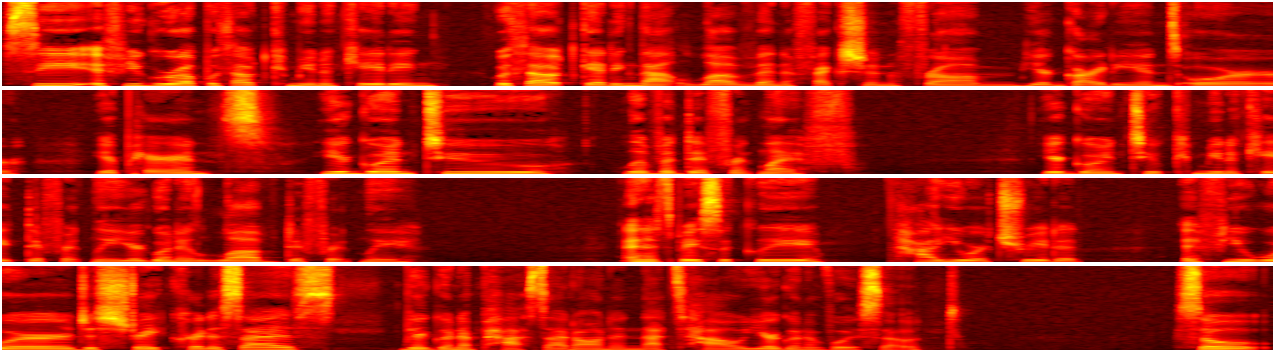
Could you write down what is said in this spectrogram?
See, if you grew up without communicating, without getting that love and affection from your guardians or your parents, you're going to live a different life. You're going to communicate differently. You're going to love differently. And it's basically how you were treated. If you were just straight criticized, you're going to pass that on, and that's how you're going to voice out. So,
